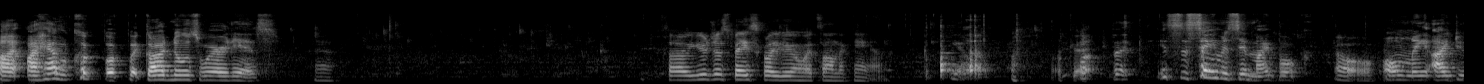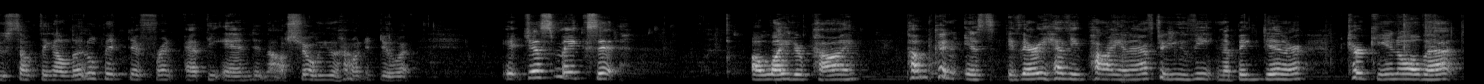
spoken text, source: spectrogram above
I I have a cookbook, but God knows where it is. Yeah. so you're just basically doing what's on the can. Yeah. Okay. But, but it's the same as in my book. Oh, only I do something a little bit different at the end and I'll show you how to do it. It just makes it a lighter pie. Pumpkin is a very heavy pie and after you've eaten a big dinner, turkey and all that,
